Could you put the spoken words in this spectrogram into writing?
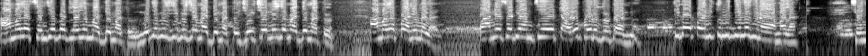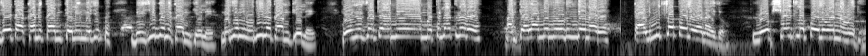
आम्हाला संजय पाटलाच्या माध्यमातून म्हणजे बीजेपीच्या माध्यमातून शिवसेनेच्या माध्यमातून आम्हाला पाणी मिळालं. पाण्यासाठी आमचे टाळे फोडत होतो आम्ही. ती काय पाणी तुम्ही दिलंच नाही आम्हाला. संजय काकाने काम केले म्हणजे बीजेपीने काम केले म्हणजे मोदीनं काम केले ह्याच्यासाठी आम्ही मत टाकणार आहे आणि त्याला आम्ही निवडून देणार आहे. तालमीतला पैलवान आहे तो लोकशाहीतला पैलवान नव्हे तो.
